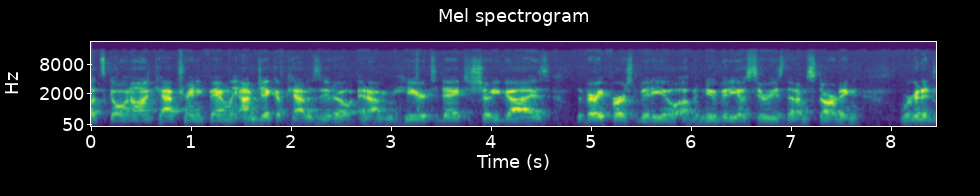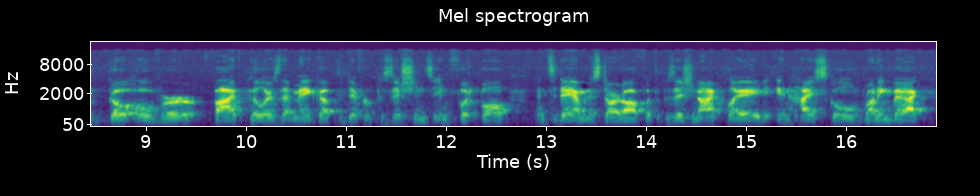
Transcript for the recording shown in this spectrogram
What's going on, Cab Training family? I'm Jacob Cabezudo, and I'm here today to show you guys the very first video of a new video series that I'm starting. We're going to go over five pillars that make up the different positions in football, and today I'm going to start off with the position I played in high school, running back.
